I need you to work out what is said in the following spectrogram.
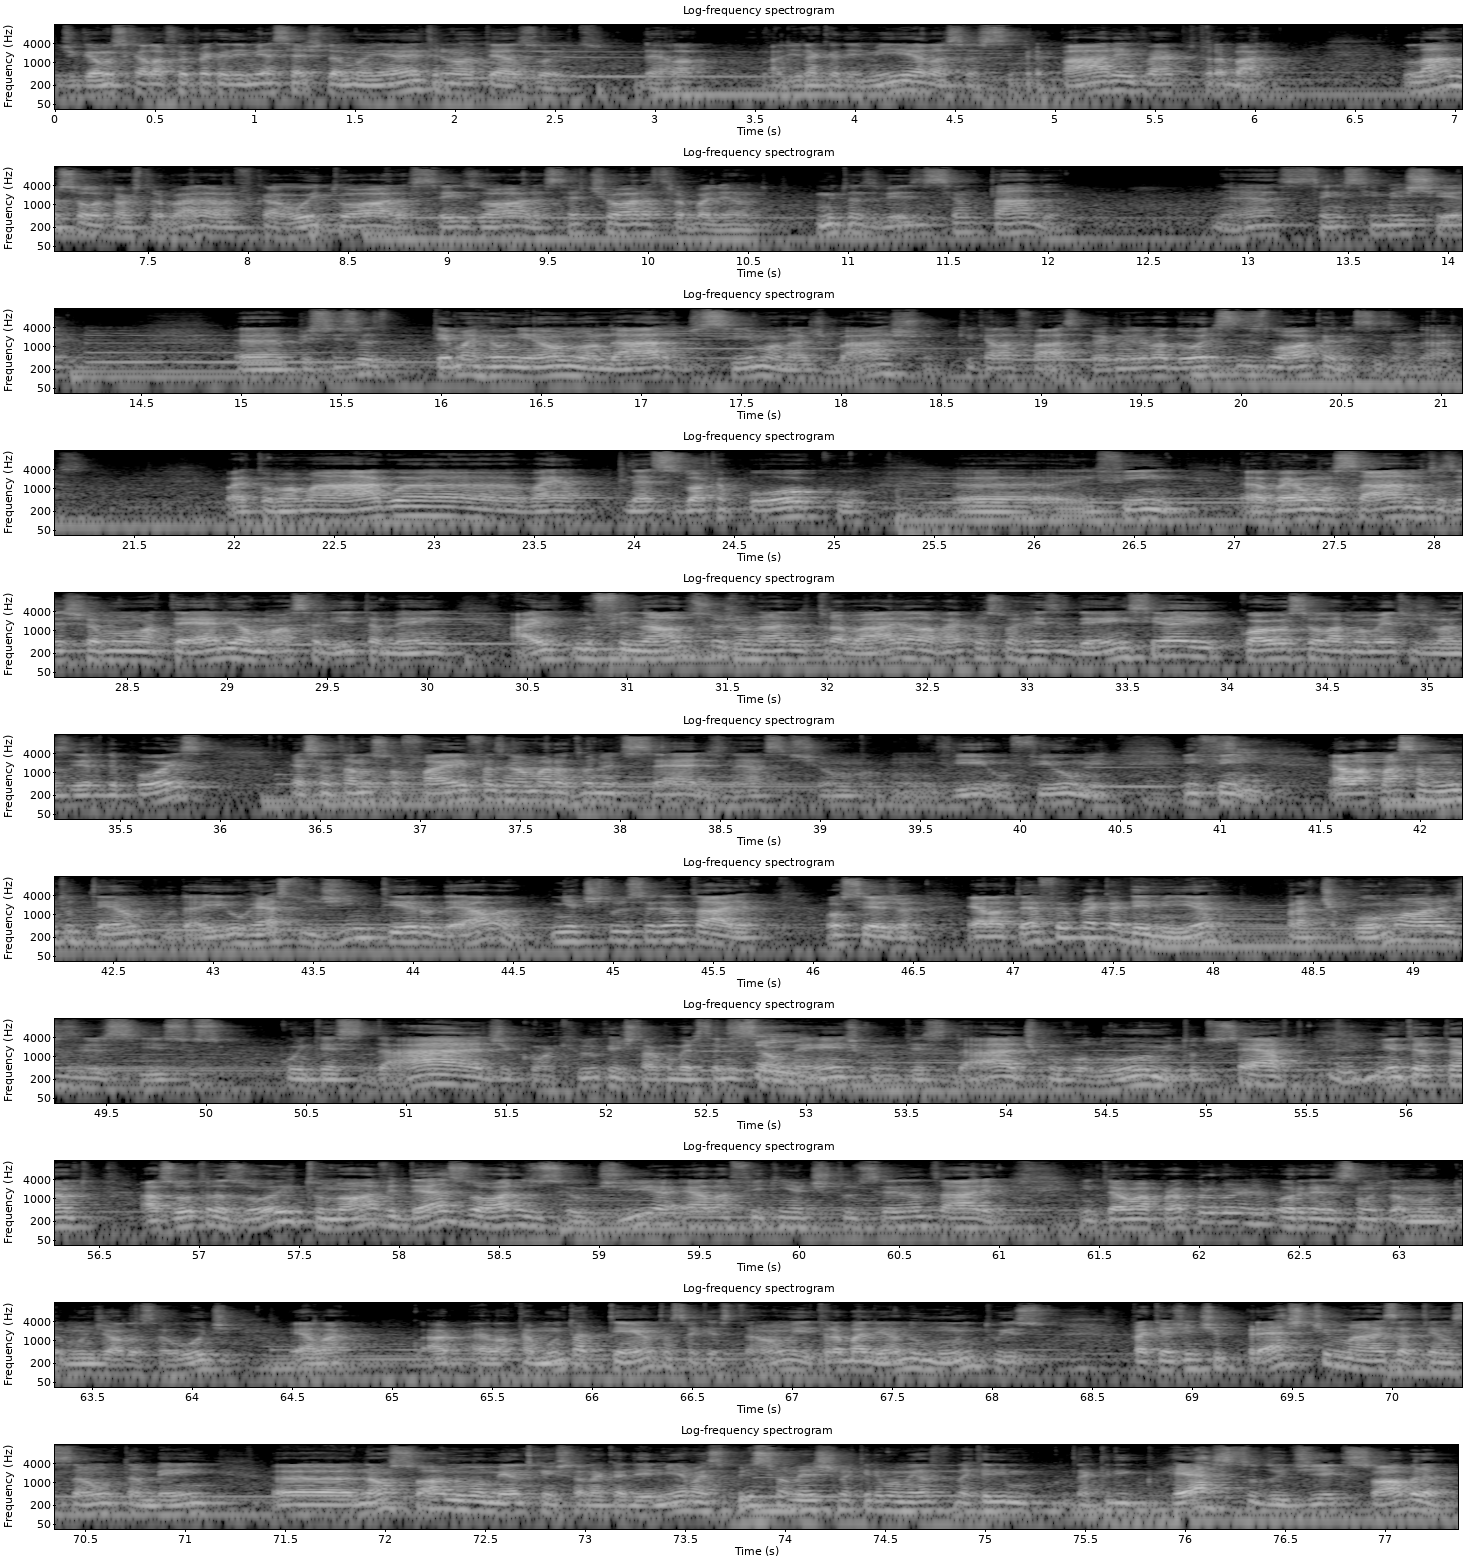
Digamos que ela foi para academia às 7 da manhã e treinou até às 8. Daí ela, ali na academia, ela se prepara e vai para o trabalho. Lá no seu local de trabalho, ela vai ficar 8 horas, 6 horas, 7 horas trabalhando. Muitas vezes sentada, né? sem se mexer. É, precisa ter uma reunião no andar de cima, andar de baixo. O que, que ela faz? Pega um elevador e se desloca nesses andares. Vai tomar uma água, vai, né, se desloca pouco, ah, enfim, ah, vai almoçar, muitas vezes chama uma tela e almoça ali também. Aí no final do seu jornada do trabalho, ela vai para sua residência e qual é o seu momento de lazer depois? É sentar no sofá e fazer uma maratona de séries, né? Assistir um, um, um filme, enfim. Sim. Ela passa muito tempo, daí o resto do dia inteiro dela em atitude sedentária. Ou seja, ela até foi para academia, praticou uma hora de exercícios com intensidade, com aquilo que a gente estava conversando Sim. inicialmente, com intensidade, com volume, tudo certo. Uhum. Entretanto, as outras 8, 9, 10 horas do seu dia, ela fica em atitude sedentária. Então, a própria Orga- Organização Mundial da Saúde, ela ela está muito atenta a essa questão e trabalhando muito isso para que a gente preste mais atenção também, ah, não só no momento que a gente está na academia, mas principalmente naquele momento, naquele, naquele resto do dia que sobra,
